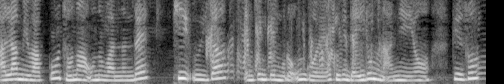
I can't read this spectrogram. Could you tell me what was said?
알람이 왔고 전화 오늘 왔는데 피의자 땡땡땡으로 온 거예요. 그게 내 이름은 아니에요. 그래서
